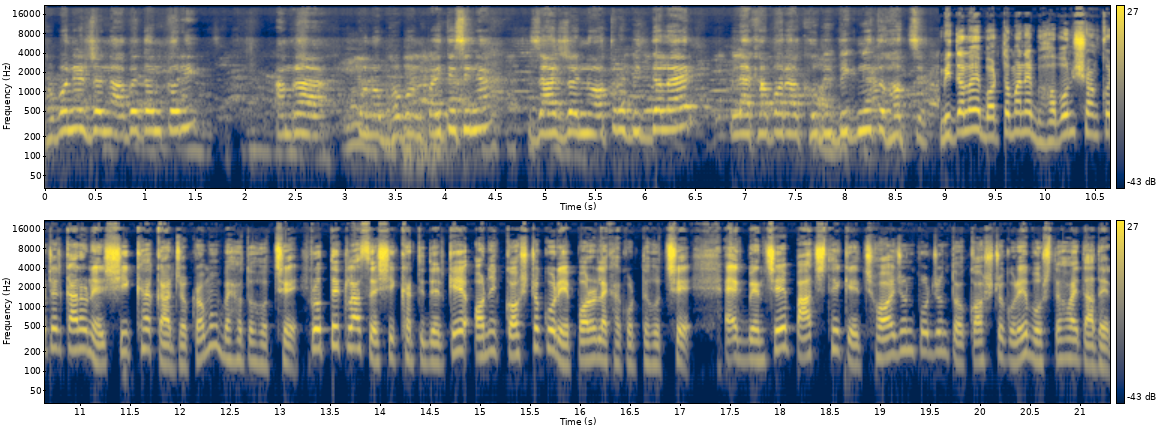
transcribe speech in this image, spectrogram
ভবনের জন্য আবেদন করি। আমরা কোনো ভবন পাইতেছি না, যার জন্য অত্র বিদ্যালয়ের লেখাপড়া খুবই বিঘ্নিত হচ্ছে। বিদ্যালয়ে বর্তমানে ভবন সংকটের কারণে শিক্ষা কার্যক্রম ব্যাহত হচ্ছে। প্রত্যেক ক্লাসে শিক্ষার্থীদেরকে অনেক কষ্ট করে পড়ালেখা করতে হচ্ছে। এক বেঞ্চে পাঁচ থেকে ছয় জন পর্যন্ত কষ্ট করে বসতে হয় তাদের।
